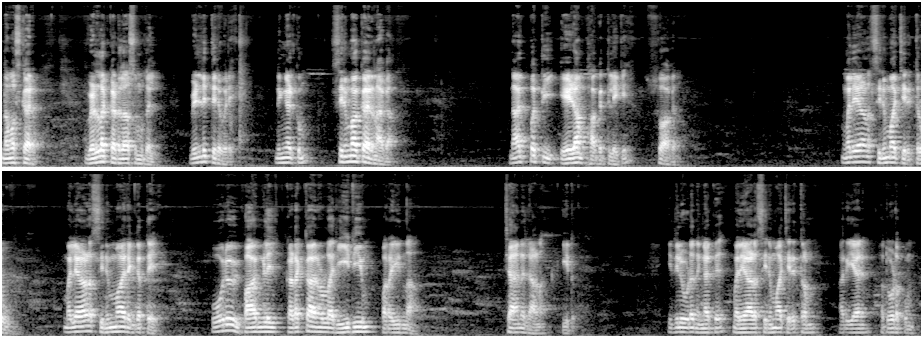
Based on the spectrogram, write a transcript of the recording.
നമസ്കാരം. വെള്ളക്കടലാസ് മുതൽ വെള്ളിത്തിര വരെ നിങ്ങൾക്കും സിനിമാക്കാരനാകാം. നാൽപ്പത്തി ഏഴാം ഭാഗത്തിലേക്ക് സ്വാഗതം. മലയാള സിനിമാ ചരിത്രവും മലയാള സിനിമാ രംഗത്തെ ഓരോ വിഭാഗങ്ങളിൽ കടക്കാനുള്ള രീതിയും പറയുന്ന ചാനലാണ് ഇത്. ഇതിലൂടെ നിങ്ങൾക്ക് മലയാള സിനിമാ ചരിത്രം അറിയാനും അതോടൊപ്പം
